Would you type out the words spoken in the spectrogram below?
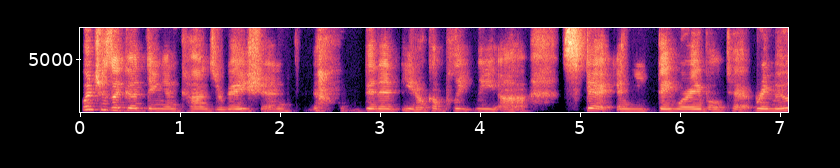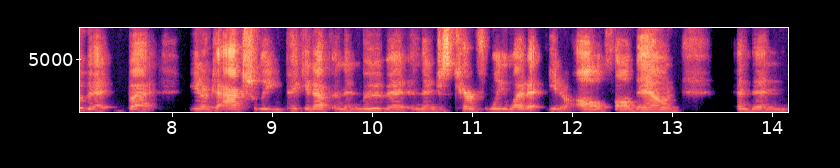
which is a good thing in conservation, didn't, you know, completely uh, stick, and they were able to remove it. But you know, to actually pick it up and then move it, and then just carefully let it, you know, all fall down, and then,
